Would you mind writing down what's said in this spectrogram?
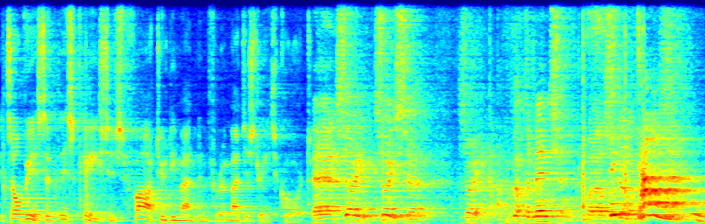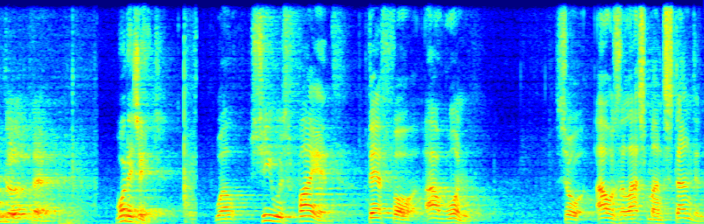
It's obvious that this case is far too demanding for a magistrate's court. Uh, sorry, sorry, sir. Sorry, I forgot to mention when I was stood Sit up, down, you fool! stood up there. What is it? Well, she was fired, therefore I won. So I was the last man standing.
